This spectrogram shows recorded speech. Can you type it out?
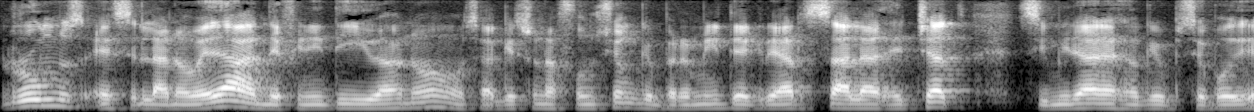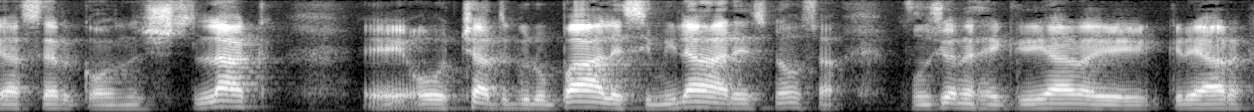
Rooms es la novedad en definitiva, ¿no? O sea que es una función que permite crear salas de chat similares a lo que se podría hacer con Slack. Eh, o chat grupales similares, ¿no? o sea, funciones de crear, eh, crear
